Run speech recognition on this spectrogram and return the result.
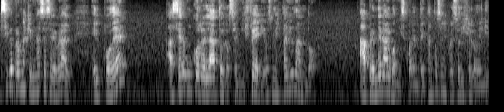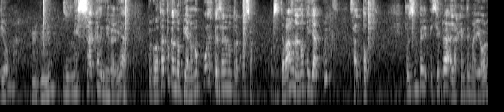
sirve para una gimnasia cerebral. El poder hacer un correlato de los hemisferios me está ayudando a aprender algo a mis cuarenta y tantos años, por eso dije lo del idioma, y me saca de mi realidad. Porque cuando estás tocando piano no puedes pensar en otra cosa, porque se te va una nota y ya ¡cuic! saltó. Entonces siempre, siempre a la gente mayor,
